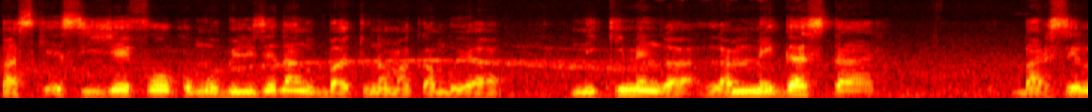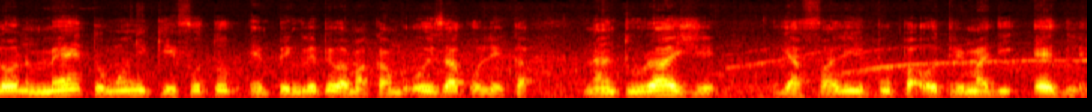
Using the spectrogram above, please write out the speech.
parce que sujet faut komobilize nanu bato na makambo ya Niki Menga la mega star Barcelone mais tomoni ke faut to impingle mpe bamakambo oyo eza koleka na entourage ya Fally Ipupa autrement dit Aigle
